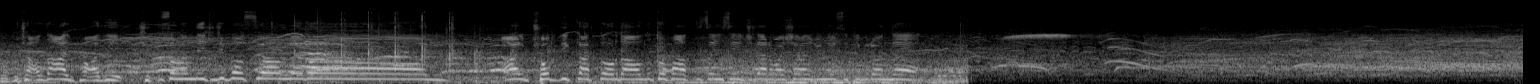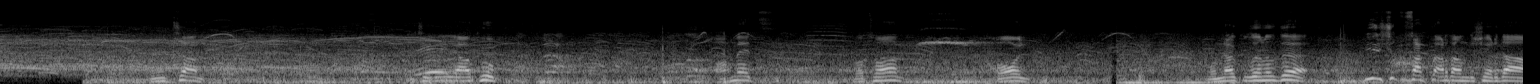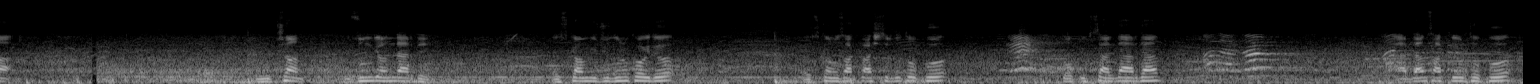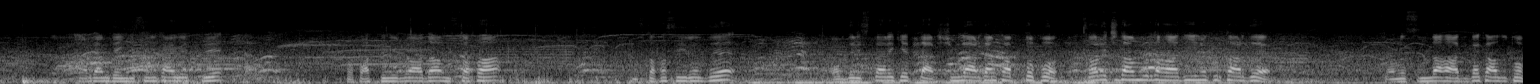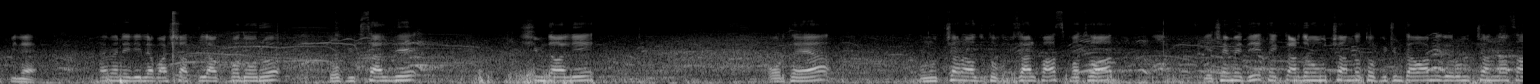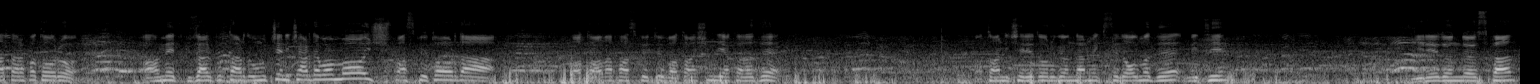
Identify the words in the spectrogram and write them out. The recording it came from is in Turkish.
Topu çaldı Alp hadi. Çıktı son anda ikinci pozisyon ve gol. Alp çok dikkatli orada aldı topu attı sayın seyirciler. Başaran Juniors 2-1 önde. Umutcan. İçeriye Yakup. Ahmet. Batuhan. Gol. Korner kullanıldı. Bir şut uzaklardan dışarıda. Umutcan uzun gönderdi. Özkan vücudunu koydu. Özkan uzaklaştırdı topu. Top yükseldi Erdem. Erdem saklıyor topu. Erdem dengesini kaybetti. Top Akdeniz İbrahim'da Mustafa. Mustafa sıyrıldı. Orada riskli hareketler. Şimdi Erdem kaptı topu. Dar açıdan vurdu. Hadi yine kurtardı. Sonrasında Hadi'de kaldı top yine. Hemen eliyle başlattı Yakup'a doğru. Top yükseldi. Şimdi Ali ortaya. Umutcan aldı topu. Güzel pas. Batuhan geçemedi. Tekrardan Umutcan'da top hücum devam ediyor. Umutcan'dan sağ tarafa doğru. Ahmet güzel kurtardı. Umutcan içeride bomboş. Pas kötü orada. Batuhan'a pas kötü. Batuhan şimdi yakaladı. Batuhan içeriye doğru göndermek istedi. Olmadı. Metin. Geriye döndü Özkan.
